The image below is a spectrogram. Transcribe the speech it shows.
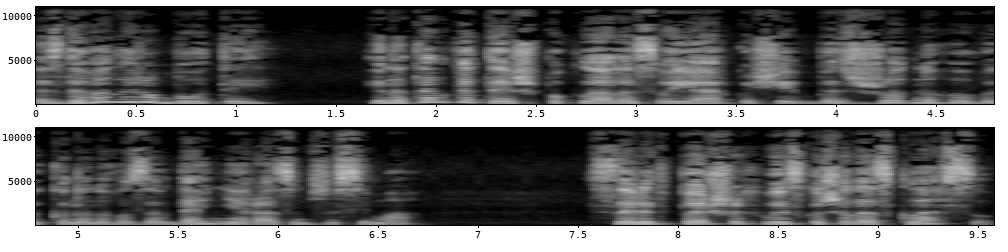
Здавали роботи, і Наталка теж поклала свої аркуші без жодного виконаного завдання разом з усіма. Серед перших вискочила з класу,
